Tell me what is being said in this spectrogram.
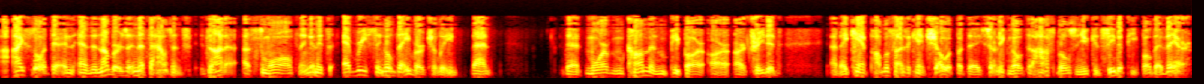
I saw it there, and, and the numbers in the thousands. It's not a, a small thing, and it's every single day virtually that that more of them come and people are are, are treated. Uh, they can't publicize, they can't show it, but they certainly can go to the hospitals, and you can see the people. They're there,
